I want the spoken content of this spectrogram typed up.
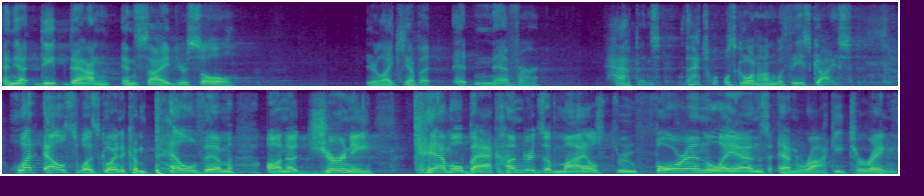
And yet, deep down inside your soul, you're like, yeah, but it never happens. That's what was going on with these guys. What else was going to compel them on a journey, camelback hundreds of miles through foreign lands and rocky terrain?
